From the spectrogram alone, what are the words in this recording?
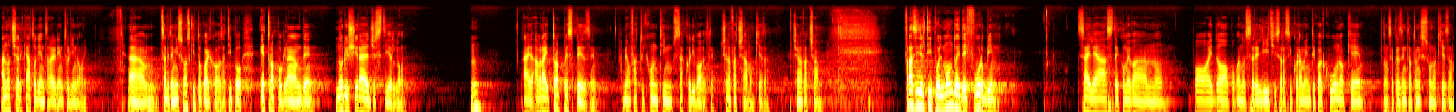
hanno cercato di entrare dentro di noi. Um, sapete, mi sono scritto qualcosa, tipo è troppo grande, non riuscirai a gestirlo. Mm? Avrai troppe spese. Abbiamo fatto i conti un sacco di volte. Ce la facciamo, Chiesa, ce la facciamo. Frasi del tipo il mondo è dei furbi, sai le aste come vanno, poi dopo quando sarai lì ci sarà sicuramente qualcuno che non si è presentato nessuno a Chiesa.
